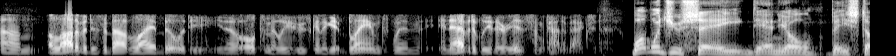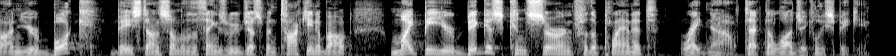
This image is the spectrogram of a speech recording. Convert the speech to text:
Um, a lot of it is about liability. You know, ultimately, who's going to get blamed when inevitably there is some kind of accident? What would you say, Daniel, based on your book, based on some of the things we've just been talking about, might be your biggest concern for the planet right now, technologically speaking?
